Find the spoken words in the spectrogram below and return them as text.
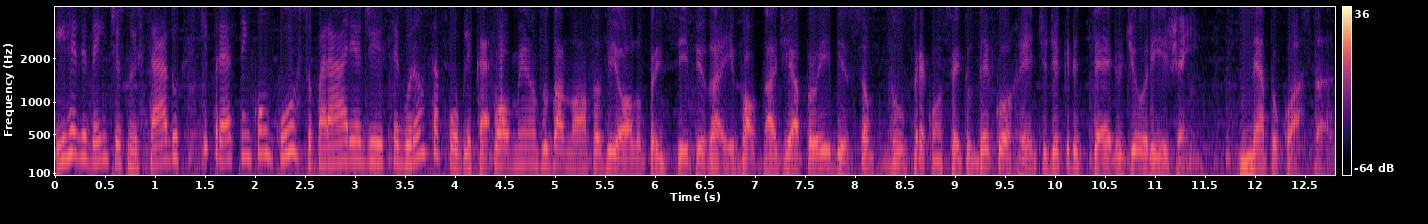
e residentes no estado que prestem concurso para a área de segurança pública pública. O aumento da nota viola o princípio da igualdade e a proibição do preconceito decorrente de critério de origem. Neto Costa.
